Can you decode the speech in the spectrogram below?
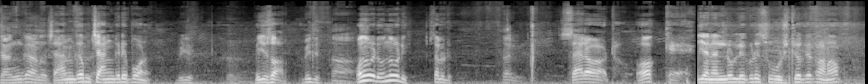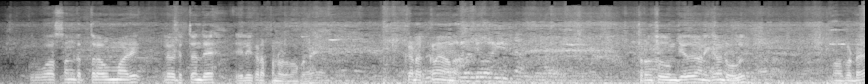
ചങ്കാണ് ചങ്കും ചങ്കടി പോണ്. ബിജു ബിജു സാർ. ബിജു സാർ. ഒന്നുകൂടി ഒന്നുകൂടി സല്യൂട്ട് സല്യൂട്ട് സലോട്ട് ഓക്കെ. ജനലിന്റെ ഉള്ളിൽ കൂടി സൂക്ഷിച്ചൊക്കെ കാണാം. കുറുവാ സംഘത്തലവന്മാര് ഒരുത്തന്റെ ഇതിൽ കിടപ്പുണ്ട് നോക്കാം. കിടക്കണ കാണാം ഇത്ര സൂം ചെയ്ത് കാണിക്കാൻ പറ്റുള്ളൂ. നോക്കട്ടെ.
